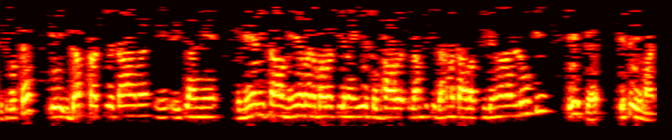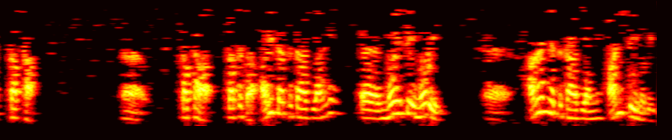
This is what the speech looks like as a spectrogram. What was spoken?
එතකොට ඒ ඉදප්පච්චයතාව ඒ කියන්නේ මේ නිසා මේ වෙන බව කියන ඒ ස්වභාව යම් කිසි ධර්මතාවක් තිබෙනවා නම් ලෝකේ ඒක එසේමයි සතා. සතා සතත අවිසතතා කියන්නේ නොයසේ නොවේ. අනන්‍යතාව කියන්නේ අන්තේ නෙවෙයි.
